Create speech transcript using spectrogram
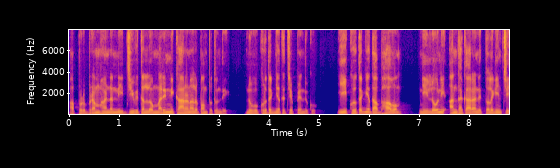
అప్పుడు బ్రహ్మాండం నీ జీవితంలో మరిన్ని కారణాలు పంపుతుంది. నువ్వు కృతజ్ఞత చెప్పేందుకు. ఈ కృతజ్ఞతాభావం నీలోని అంధకారాన్ని తొలగించి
